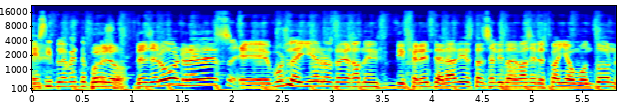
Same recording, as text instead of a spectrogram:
Es simplemente por Bueno, eso. desde luego en redes, eh, Buzz Lightyear no está dejando dif- diferente a nadie. Están saliendo además en España un montón,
